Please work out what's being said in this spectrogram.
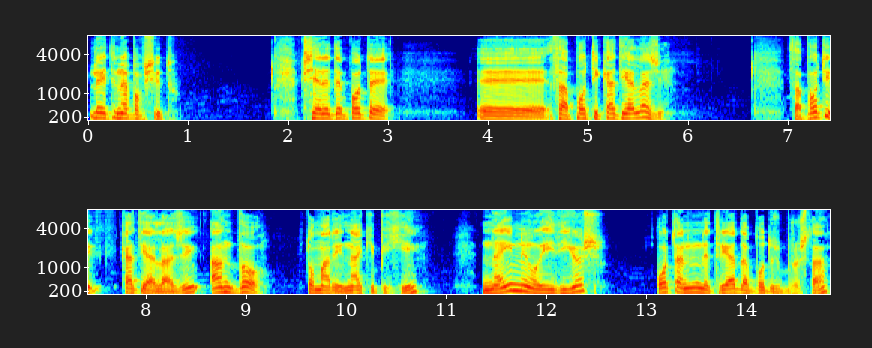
λέει την άποψή του. Ξέρετε πότε ε, θα πω ότι κάτι αλλάζει. Θα πω ότι κάτι αλλάζει αν δω το Μαρινάκι π.χ. να είναι ο ίδιος όταν είναι 30 πόντους μπροστά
